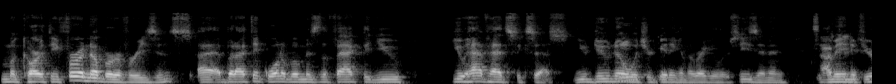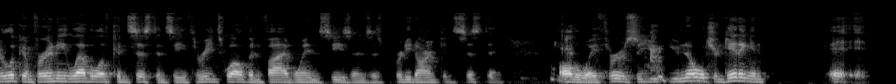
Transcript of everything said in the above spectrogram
McCarthy for a number of reasons, uh, but I think one of them is the fact that you you have had success. You do know mm-hmm. what you're getting in the regular season, and exactly. I mean, if you're looking for any level of consistency, three 12 and five win seasons is pretty darn consistent all the way through. So you you know what you're getting, and it, it,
